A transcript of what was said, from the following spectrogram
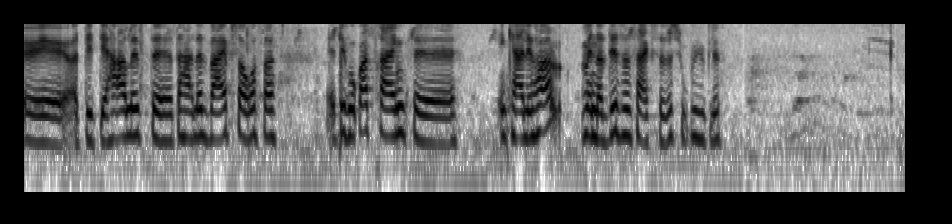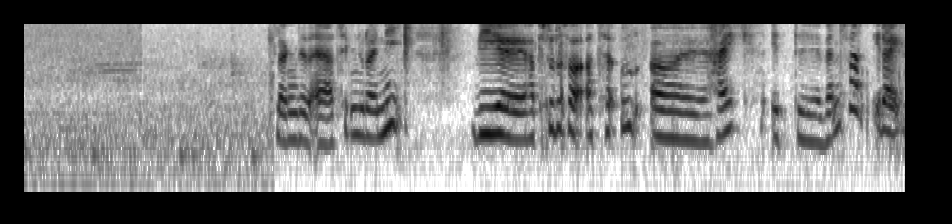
Øh, og det, det har lidt, øh, der har lidt vibes over sig. Øh, det kunne godt trænge til en kærlig hånd, men når det er så sagt, så er det super hyggeligt. Klokken den er 10 minutter i 9. Vi øh, har besluttet for at tage ud og øh, hike et øh, vandfald i dag.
